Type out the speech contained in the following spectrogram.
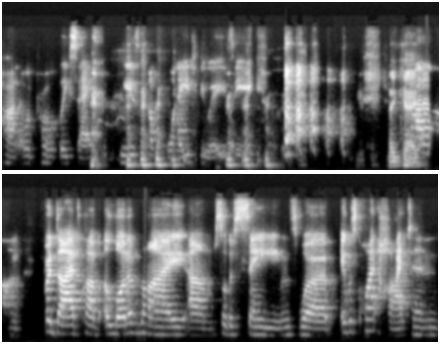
partner would probably say tears come way too easy okay. Um, for Dive Club, a lot of my um, sort of scenes were, it was quite heightened,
